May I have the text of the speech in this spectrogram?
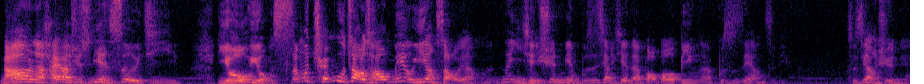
然后呢，还要去练射击、游泳，什么全部照抄，没有一样少样的。那以前训练不是像现在宝宝兵啊，不是这样子的，是这样训练。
